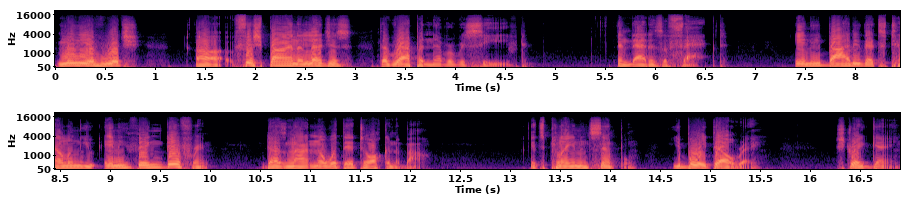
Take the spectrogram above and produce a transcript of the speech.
many of which uh, Fischbein alleges the rapper never received. And that is a fact. Anybody that's telling you anything different does not know what they're talking about. It's plain and simple. Your boy Delray. Straight gang.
